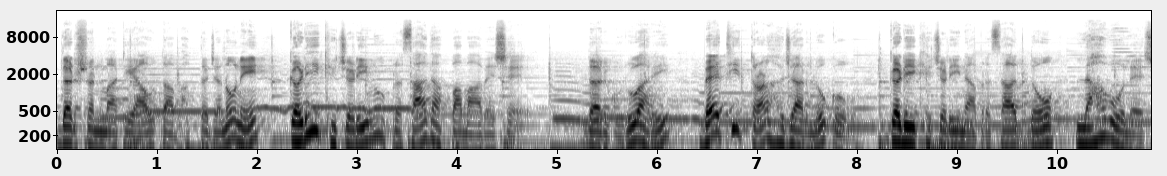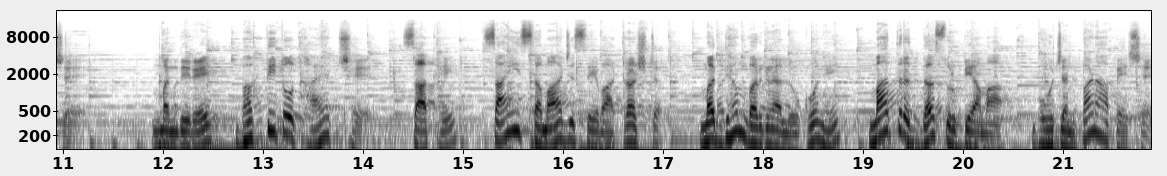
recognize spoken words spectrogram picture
દર્શન માટે આવતા ભક્તજનોને કઢી ખીચડીનો પ્રસાદ આપવામાં આવે છે. દર ગુરુવારે બેથી ત્રણ હજાર લોકો કઢી ખીચડીના પ્રસાદનો લાવો લે છે. મંદિરે ભક્તિ તો થાય જ છે સાથે સાંઈ સમાજ સેવા ટ્રસ્ટ મધ્યમ વર્ગના લોકોને માત્ર દસ રૂપિયામાં ભોજન પણ આપે છે,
